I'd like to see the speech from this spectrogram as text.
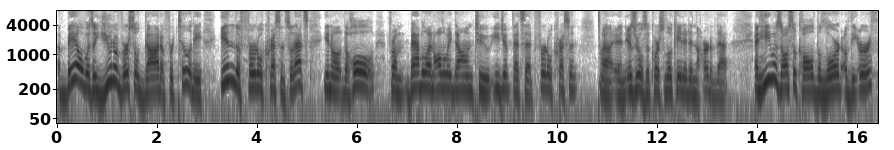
Uh, Baal was a universal god of fertility in the Fertile Crescent. So that's, you know, the whole from Babylon all the way down to Egypt. That's that Fertile Crescent. Uh, and Israel's, of course, located in the heart of that. And he was also called the Lord of the earth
